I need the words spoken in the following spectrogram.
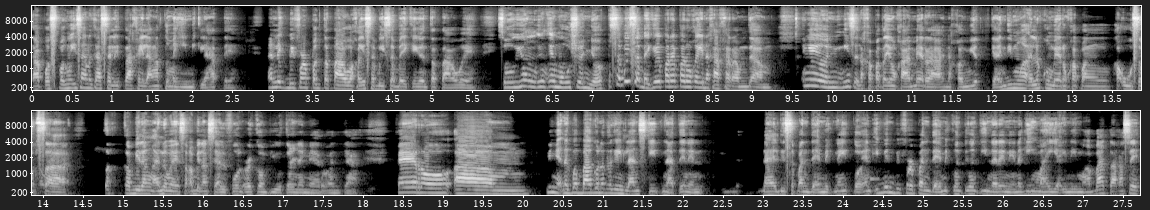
Tapos pag may isang nagkasalita, kailangan tumahimik lahat eh. Unlike before, pag tatawa kayo, sabay-sabay kayo tatawa eh. So yung, yung emotion nyo, sabay-sabay kayo, pare-paro kayo nakakaramdam. E ngayon, minsan nakapatay yung camera, nakamute ka, hindi mo nga alam kung meron ka pang kausap sa, sa kabilang ano eh, sa kabilang cellphone or computer na meron ka. Pero, um, yun nga, nagbabago na talaga yung landscape natin and dahil din sa pandemic na ito. And even before pandemic, unti-unti na rin eh, naging mahihain yung mga bata kasi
